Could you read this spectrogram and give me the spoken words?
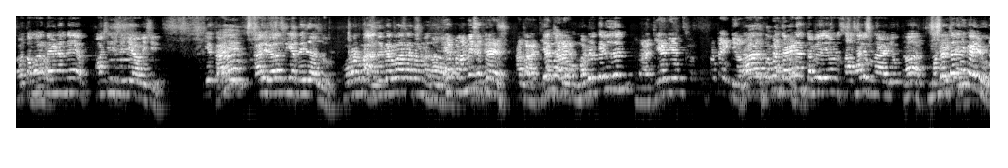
હવે તમારા તૈણાને ફાંસીની સજા આવે છે. કે કાલે કાલે વહેલા તૈયાર થઈ જાજો. કોર્ટમાં હાજર કરવાના તમને. એ પણ અમે શું કરે આ લાગ્યા મર્ડર કર્યું છે? ને? ને પટાઈ દો હા તમે તૈણા તમે એનો સાથ આલ્યો કે ના આલ્યો હા મર્ડર તમે કર્યું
